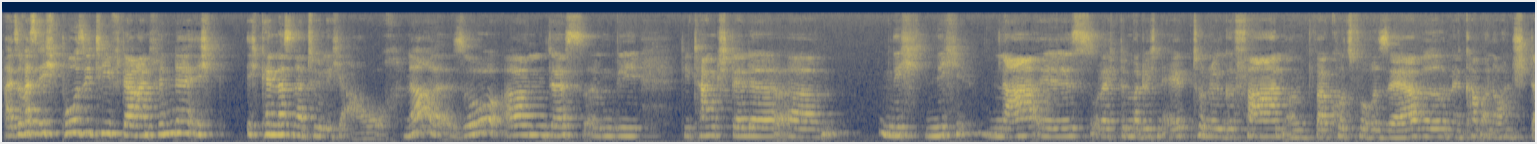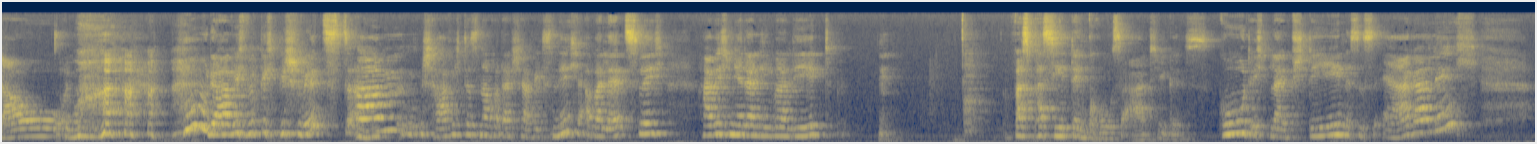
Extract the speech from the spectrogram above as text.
also was ich positiv daran finde, ich, ich kenne das natürlich auch. Ne? So, ähm, dass irgendwie die Tankstelle ähm, nicht, nicht nah ist oder ich bin mal durch den Elbtunnel gefahren und war kurz vor Reserve und dann kam auch noch ein Stau und puh, da habe ich wirklich geschwitzt. Ähm, schaffe ich das noch oder schaffe ich es nicht? Aber letztlich habe ich mir dann überlegt, was passiert denn Großartiges? Gut, ich bleibe stehen, es ist ärgerlich,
